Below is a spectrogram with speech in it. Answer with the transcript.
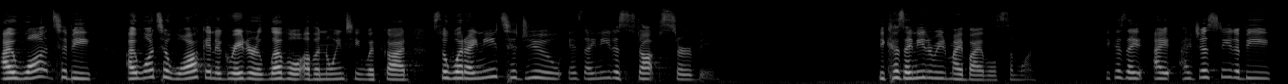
I want to be I want to walk in a greater level of anointing with God. So, what I need to do is I need to stop serving because I need to read my Bible some more. Because I, I, I just need to be.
